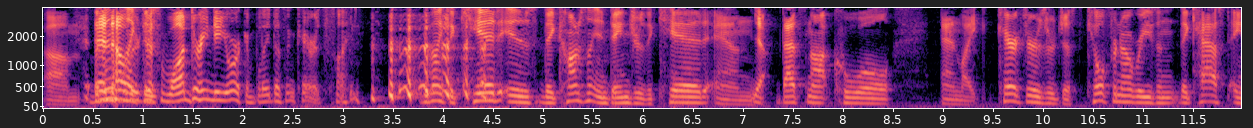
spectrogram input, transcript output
Um, but and now like they're the- just wandering New York, and Blade doesn't care. It's fine. But like the kid is they constantly endanger the kid and Yeah. that's not cool and like characters are just killed for no reason they cast a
